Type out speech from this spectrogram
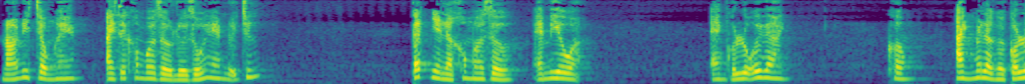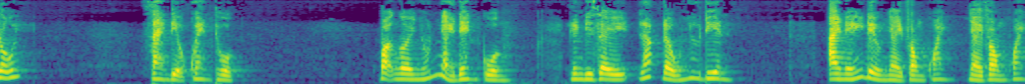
Nói đi chồng em, Anh sẽ không bao giờ lừa dối em nữa chứ. Tất nhiên là không bao giờ. Em yêu ạ. Em có lỗi với anh. Không, Anh mới là người có lỗi. Giai điệu quen thuộc. Mọi người nhún nhảy đen cuồng. Linh đi dây lắc đầu như điên. Ai nấy đều nhảy vòng quanh, Nhảy vòng quanh.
